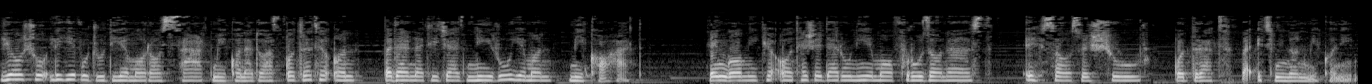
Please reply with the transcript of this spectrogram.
یا شعله وجودی ما را سرد می کند و از قدرت آن و در نتیجه از نیرویمان می کاهد. هنگامی که آتش درونی ما فروزان است احساس شور، قدرت و اطمینان می کنیم.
